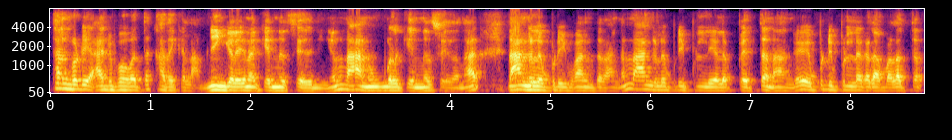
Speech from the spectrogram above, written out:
தங்களுடைய அனுபவத்தை கதைக்கலாம். நீங்கள் எனக்கு என்ன செய்தீங்க? நான் உங்களுக்கு என்ன செய்தனால்? நாங்கள் எப்படி வாழ்ந்துறாங்க நாங்கள் எப்படி பிள்ளைகளை பெத்தனாங்க? எப்படி பிள்ளைகளை வளர்த்த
